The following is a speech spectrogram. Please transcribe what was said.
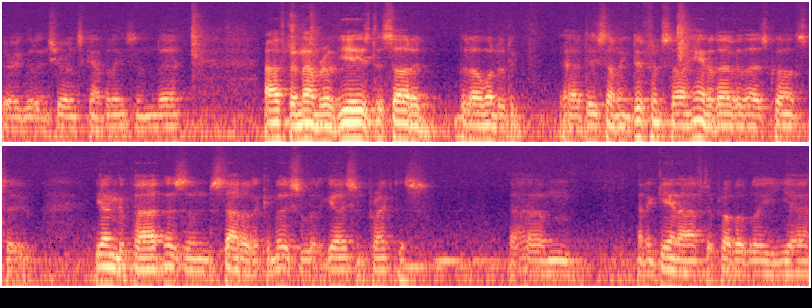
very good insurance companies, and uh, after a number of years decided that I wanted to uh, do something different, so I handed over those clients to younger partners and started a commercial litigation practice. Um, and again, after probably uh,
